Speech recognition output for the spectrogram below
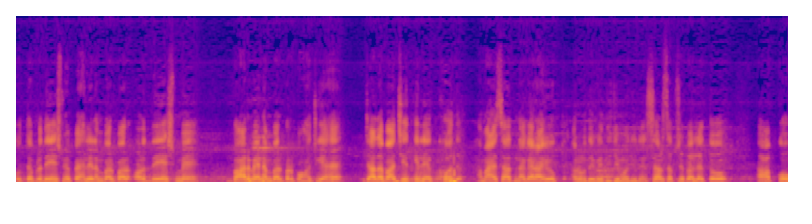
उत्तर प्रदेश में पहले नंबर पर और देश में बारहवें नंबर पर पहुँच गया है। ज़्यादा बातचीत के लिए खुद हमारे साथ नगर आयुक्त अरुण द्विवेदी जी मौजूद हैं। सर, सबसे पहले तो आपको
